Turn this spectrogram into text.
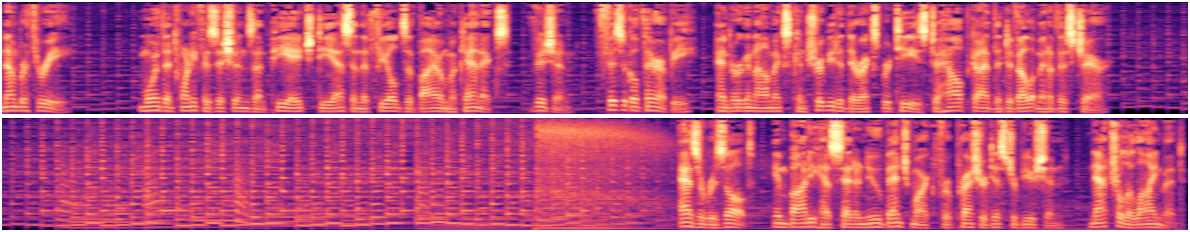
Number 3. More than 20 physicians and PhDs in the fields of biomechanics, vision, physical therapy, and ergonomics contributed their expertise to help guide the development of this chair. As a result, Embody has set a new benchmark for pressure distribution, natural alignment,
